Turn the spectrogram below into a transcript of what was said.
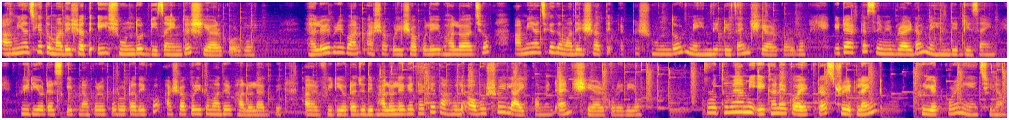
আমি আজকে তোমাদের সাথে এই সুন্দর ডিজাইনটা শেয়ার করব। হ্যালো এভরিওয়ান আশা করি সকলেই ভালো আছো আমি আজকে তোমাদের সাথে একটা সুন্দর মেহেন্দির ডিজাইন শেয়ার করব। এটা একটা সেমি ব্রাইডাল মেহেন্দির ডিজাইন ভিডিওটা স্কিপ না করে পুরোটা দেখো, আশা করি তোমাদের ভালো লাগবে আর ভিডিওটা যদি ভালো লেগে থাকে তাহলে অবশ্যই লাইক কমেন্ট অ্যান্ড শেয়ার করে দিও প্রথমে আমি এখানে কয়েকটা স্ট্রেট লাইন ক্রিয়েট করে নিয়েছিলাম।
